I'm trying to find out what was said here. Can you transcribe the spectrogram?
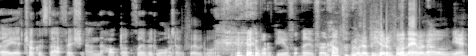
Oh yeah, chocolate starfish and the hot dog flavored Hot water. dog flavored one. what a beautiful name for an album. What a beautiful name of album, yeah.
